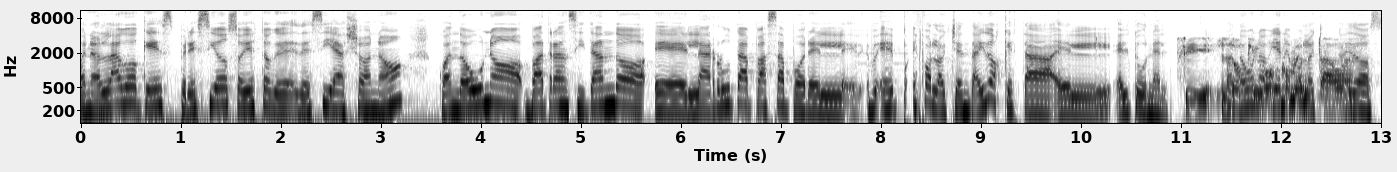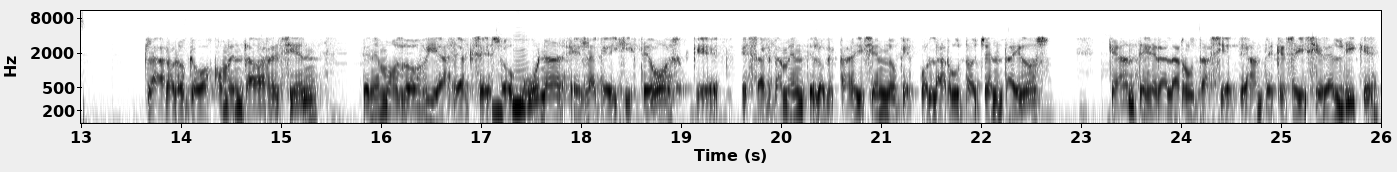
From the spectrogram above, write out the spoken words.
Bueno, el lago que es precioso y esto que decía yo, ¿no? Cuando uno va transitando, eh, la ruta pasa por el... Eh, es por la 82 que está el, túnel. Sí, Cuando uno viene por la 82. Claro, lo que vos comentabas recién, tenemos dos vías de acceso. Una es la que dijiste vos, que exactamente lo que estás diciendo, que es por la ruta 82, que antes era la ruta 7, antes que se hiciera el dique,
